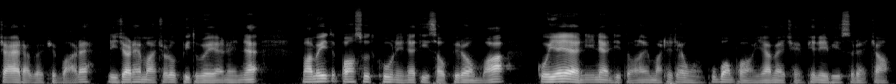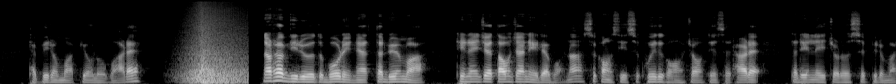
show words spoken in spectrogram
ကြားရတာပဲဖြစ်ပါတယ်ဒီကြားထဲမှာကျွန်တော်တို့ပြည်သူတွေအနေနဲ့မမိတ်ပေါင်းစုတစ်ခုအနေနဲ့တည်ဆောက်ပြီးတော့မှကိုရဲရနီးနဲ့ဒီတော်လိုင်းမှာထထဝင်ပူပေါင်းပေါင်းရမယ့်အချိန်ဖြစ်နေပြီဆိုတဲ့အကြောင်းထပ်ပြီးတော့မှပြောလိုပါတယ်နောက်ထပ်ဗီဒီယိုသဘောတွေနဲ့တက်တွင်းမှာထင်းနှိုင်းချက်တောင်းချနေတဲ့ပေါ့နော်စစ်ကောင်စီစစ်ခွေးတကောင်အကြောင်းတင်ဆက်ထားတဲ့သတင်းလေးကျွန်တော်စစ်ပြီးတော့မှ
